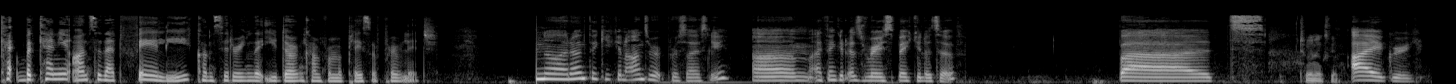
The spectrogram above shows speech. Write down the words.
ca- but can you answer that fairly, considering that you don't come from a place of privilege? No, I don't think you can answer it precisely. Um, I think it is very speculative. But To an extent. I agree.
